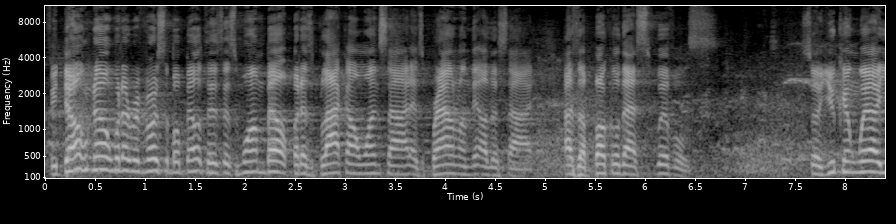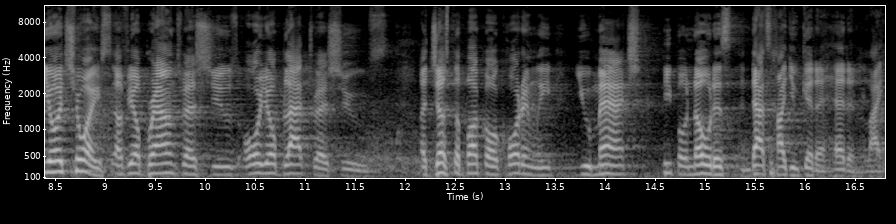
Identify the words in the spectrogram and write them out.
If you don't know what a reversible belt is, it's one belt, but it's black on one side, it's brown on the other side, has a buckle that swivels. So you can wear your choice of your brown dress shoes or your black dress shoes. Adjust the buckle accordingly, you match, people notice, and that's how you get ahead in life.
